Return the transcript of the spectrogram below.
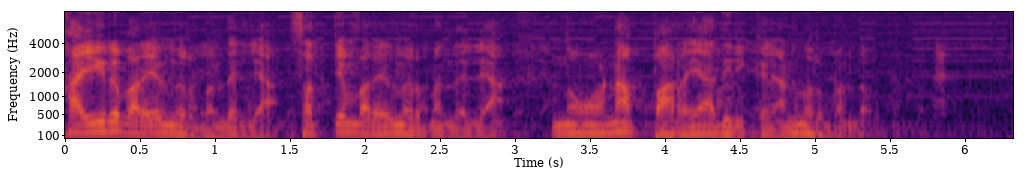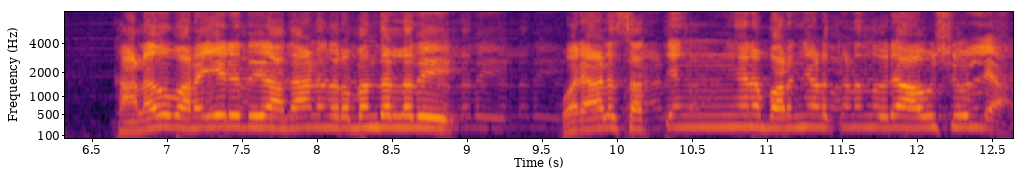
ഹൈറ് പറയൽ നിർബന്ധമില്ല സത്യം പറയൽ നിർബന്ധമില്ല. നോണ പറയാതിരിക്കലാണ് നിർബന്ധം. കളവ് പറയരുത് അതാണ് നിർബന്ധമുള്ളത്. ഒരാൾ സത്യം ഇങ്ങനെ പറഞ്ഞു നടക്കണമെന്ന് ഒരു ആവശ്യമില്ല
